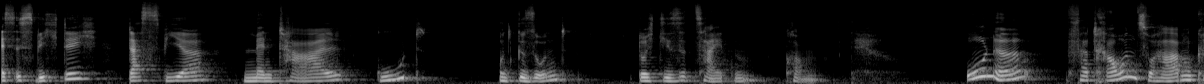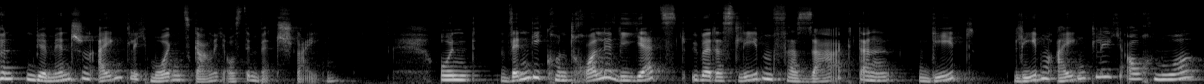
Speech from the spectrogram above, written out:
es ist wichtig, dass wir mental gut und gesund durch diese Zeiten kommen. Ohne Vertrauen zu haben, könnten wir Menschen eigentlich morgens gar nicht aus dem Bett steigen. Und wenn die Kontrolle wie jetzt über das Leben versagt, dann geht Leben eigentlich auch nur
